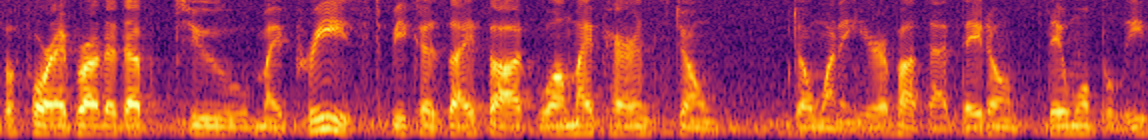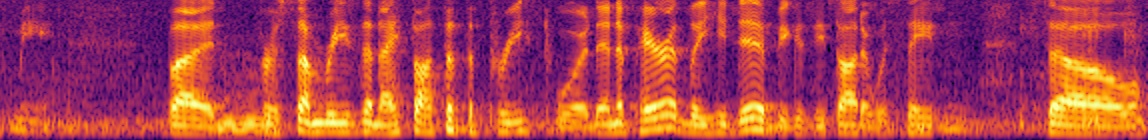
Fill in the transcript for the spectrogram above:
before I brought it up to my priest because I thought, well, my parents don't don't want to hear about that. They don't. They won't believe me. But for some reason, I thought that the priest would, and apparently he did because he thought it was Satan. So,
